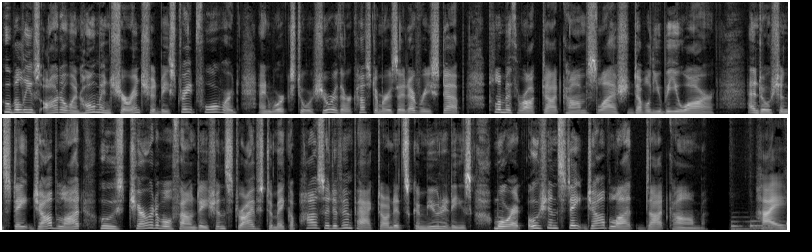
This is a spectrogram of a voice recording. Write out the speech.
who believes auto and home insurance should be straightforward and works to assure their customers at every step. PlymouthRock.com slash WBUR. And Ocean State Job Lot, whose charitable foundation strives to make a positive impact on its communities. More at OceanStateJobLot.com. Hi,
